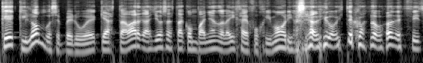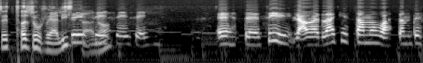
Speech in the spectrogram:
qué quilombo ese Perú, ¿eh? que hasta Vargas Llosa está acompañando a la hija de Fujimori. O sea, digo, ¿viste cuando vos decís esto es surrealista, sí, ¿no? Sí, sí, sí. Este, sí, la verdad que estamos bastante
